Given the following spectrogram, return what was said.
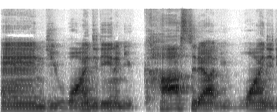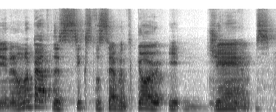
and you wind it in and you cast it out and you wind it in and on about the sixth or seventh go, it jams.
